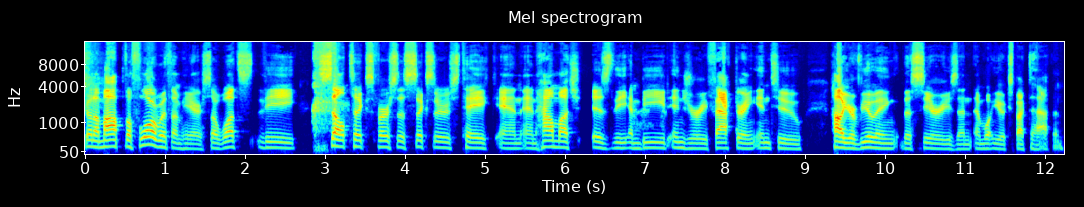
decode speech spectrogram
gonna mop the floor with them here. So what's the Celtics versus Sixers take and and how much is the Embiid injury factoring into how you're viewing this series and, and what you expect to happen?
